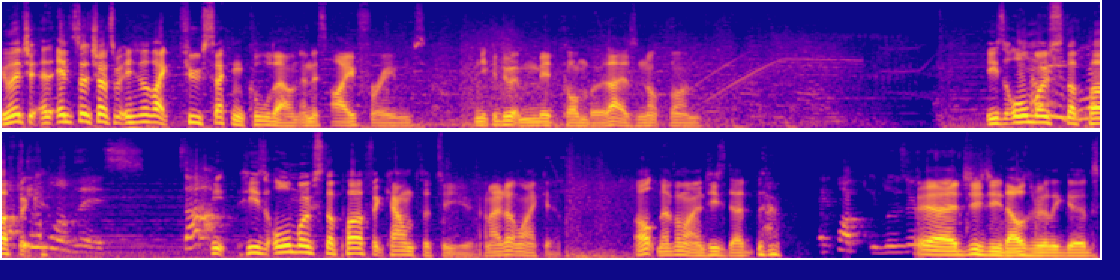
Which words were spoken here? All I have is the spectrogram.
You literally, instant transmission, it's like two second cooldown, and it's iframes. And you can do it mid-combo. That is not fun. He's almost the perfect... all of this? Stop. He, he's almost the perfect counter to you, and I don't like it. Oh, never mind, he's dead. Fuck you, loser. yeah, GG, that was really good.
